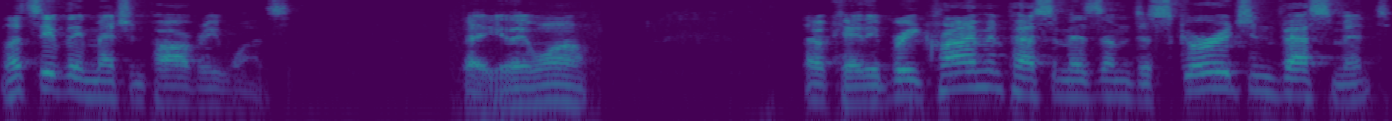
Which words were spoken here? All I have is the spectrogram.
Let's see if they mention poverty once. Bet you they won't. Okay, they breed crime and pessimism, discourage investment,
